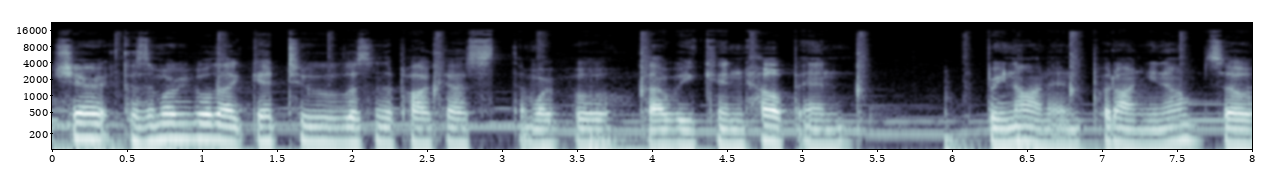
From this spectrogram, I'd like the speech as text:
share it because the more people that get to listen to the podcast, the more people that we can help and bring on and put on, you know? So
